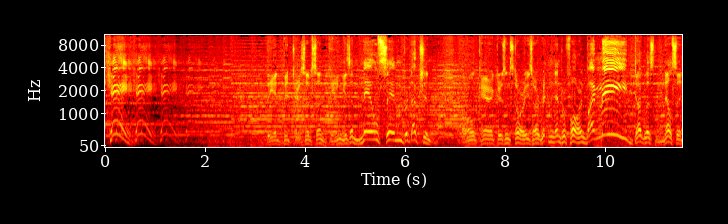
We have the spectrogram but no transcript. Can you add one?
King. The Adventures of Sun King is a Nailsin production. All characters and stories are written and performed by me, Douglas Nelson,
